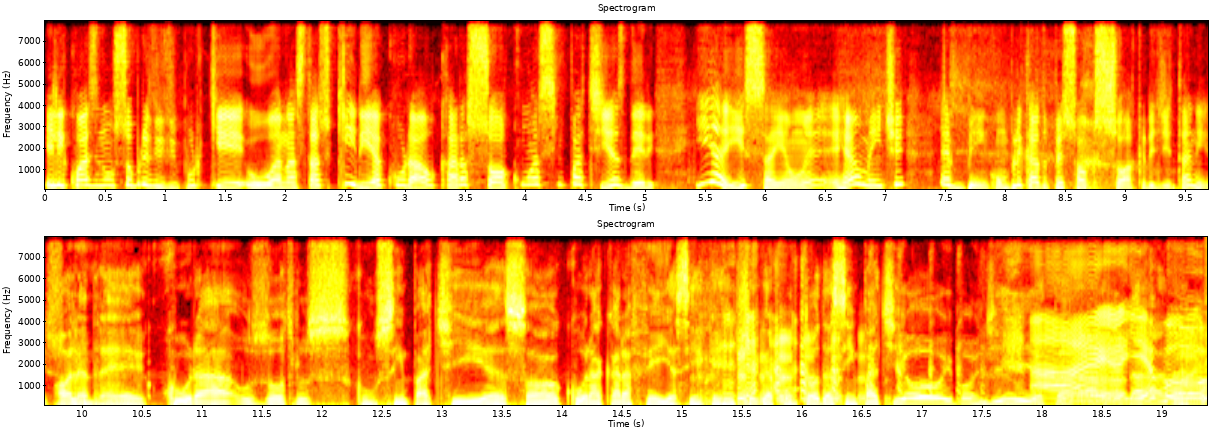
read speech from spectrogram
ele quase não sobrevive, porque o Anastácio queria curar o cara só com as simpatias dele. E aí, Saião, é, realmente é bem complicado o pessoal que só acredita nisso. Olha, né? André, curar os outros com simpatia é só curar cara feia, assim, que a gente chega com toda a simpatia, oi, bom dia. tá? Ai, aí é bom.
